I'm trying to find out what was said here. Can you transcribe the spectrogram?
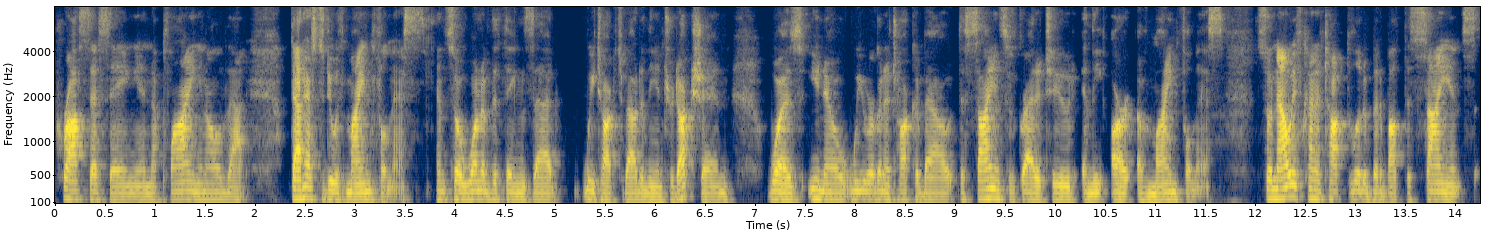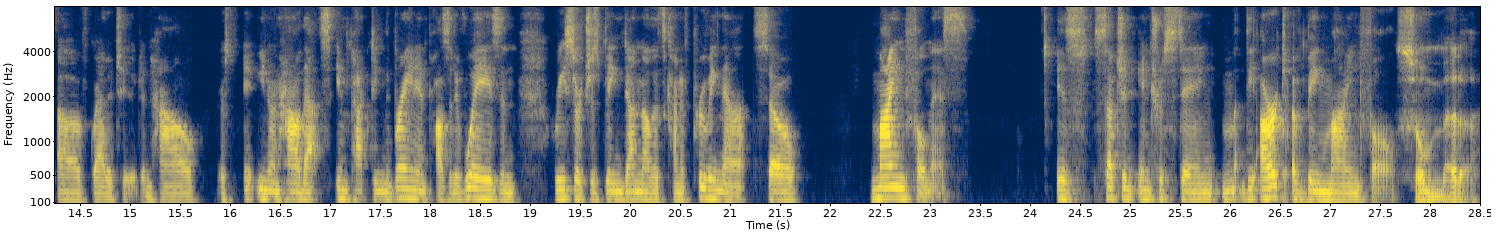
processing and applying and all of that that has to do with mindfulness and so one of the things that we talked about in the introduction was you know we were going to talk about the science of gratitude and the art of mindfulness. So now we've kind of talked a little bit about the science of gratitude and how eh, you know and how that's impacting the brain in positive ways and research is being done now that's kind of proving that. So mindfulness is such an interesting the art of being mindful. So meta,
